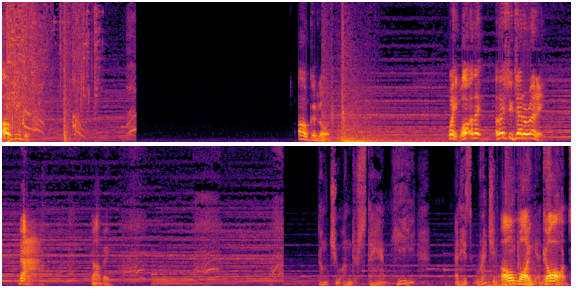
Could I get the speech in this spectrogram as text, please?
Oh, Jesus. Oh, good lord. Wait, what? Are they are those two dead already? Nah. Can't be. Don't you understand? He and his wretched. Oh my his- god.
